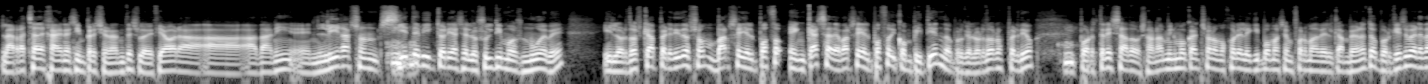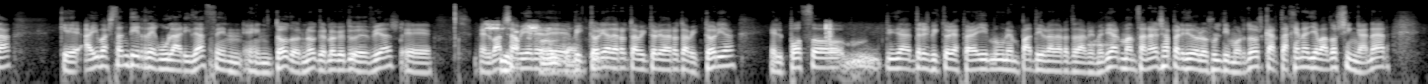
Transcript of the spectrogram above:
la racha de Jaén es impresionante, se lo decía ahora a, a Dani. En Liga son siete uh -huh. victorias en los últimos nueve y los dos que ha perdido son Barça y el Pozo en casa de Barça y el Pozo y compitiendo, porque los dos los perdió por 3 a 2. Ahora mismo Cancho a lo mejor el equipo más en forma del campeonato, porque es verdad que hay bastante irregularidad en, en todos, ¿no? Que es lo que tú decías. Eh, el Barça sí, viene de victoria, derrota, victoria, derrota, victoria. El Pozo mm, tiene tres victorias, pero hay un empate y una derrota también medial. Manzanares ha perdido los últimos dos. Cartagena lleva dos sin ganar.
